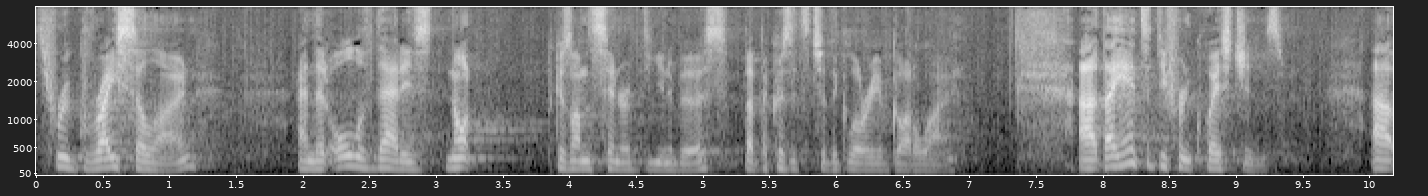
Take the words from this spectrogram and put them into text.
through grace alone, and that all of that is not because I'm the center of the universe, but because it's to the glory of God alone. Uh, they answer different questions. Uh,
